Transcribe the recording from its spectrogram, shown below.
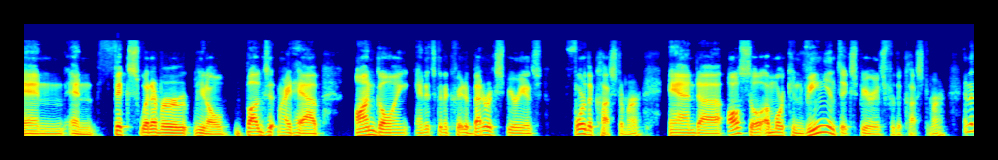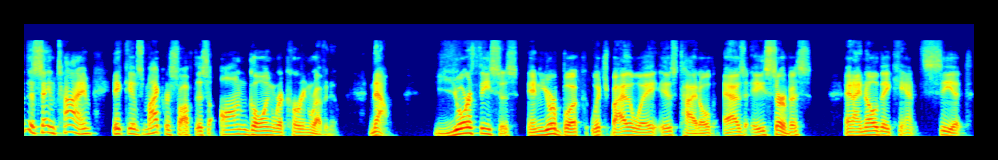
and and fix whatever you know bugs it might have ongoing, and it's going to create a better experience for the customer and uh, also a more convenient experience for the customer. And at the same time, it gives Microsoft this ongoing recurring revenue. Now, your thesis in your book, which by the way is titled As a Service, and I know they can't see it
